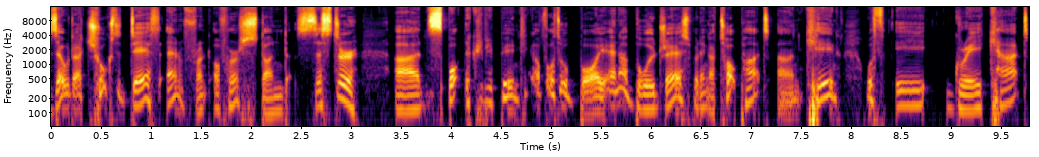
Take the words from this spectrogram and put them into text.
Zelda chokes to death in front of her stunned sister and spot the creepy painting of a little boy in a blue dress wearing a top hat and cane with a grey cat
